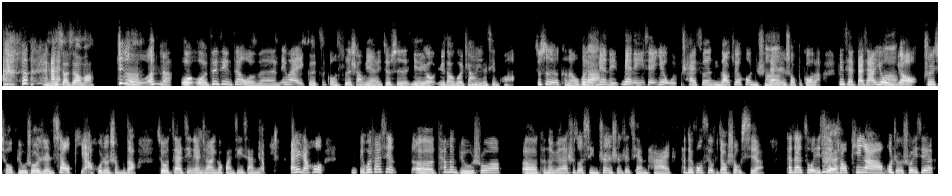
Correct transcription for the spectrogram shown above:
你能想象吗？这个我 我我最近在我们另外一个子公司上面，就是也有遇到过这样一个情况，就是可能会面临面临一些业务拆分，你到最后你实在人手不够了，并且大家又要追求，比如说人效比啊或者什么的，就在今年这样一个环境下面，哎，然后你会发现，呃，他们比如说，呃，可能原来是做行政甚至前台，他对公司又比较熟悉，他在做一些招聘啊，或者说一些，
